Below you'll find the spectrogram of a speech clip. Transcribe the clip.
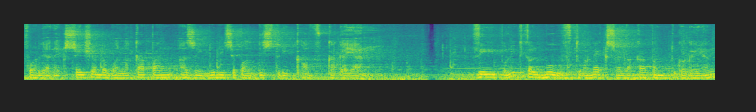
for the annexation of Alacapan as a municipal district of Cagayan. The political move to annex Alacapan to Cagayan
